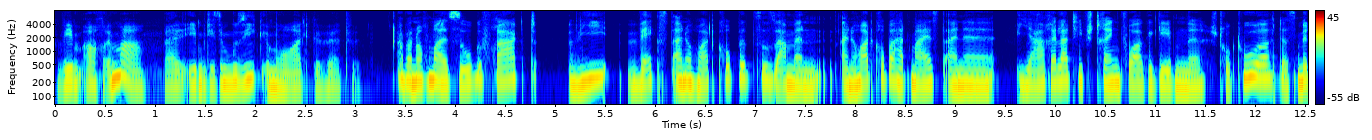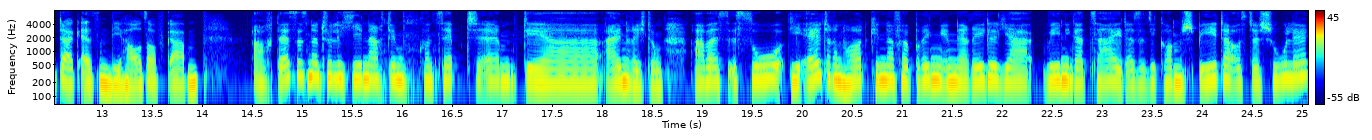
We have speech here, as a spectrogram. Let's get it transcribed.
wem auch immer, weil eben diese Musik im Hort gehört wird. Aber nochmal so gefragt, wie wächst eine Hortgruppe zusammen? Eine Hortgruppe hat meist eine ja relativ streng vorgegebene Struktur, das Mittagessen, die Hausaufgaben. Auch das ist natürlich je nach dem Konzept ähm, der Einrichtung. Aber es ist so, die älteren Hortkinder verbringen in der Regel ja weniger Zeit. Also sie kommen später aus der Schule,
